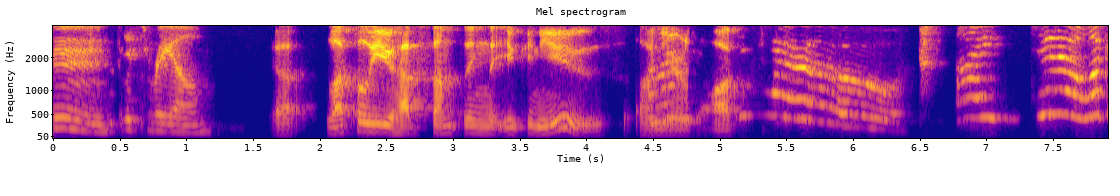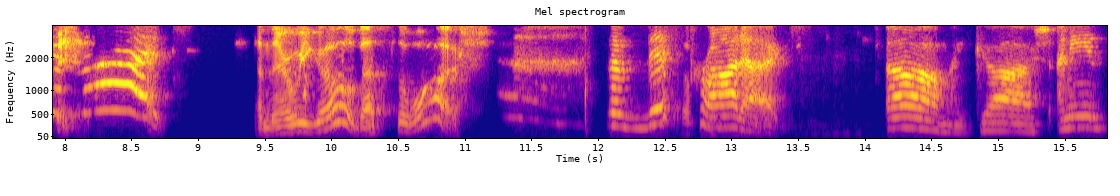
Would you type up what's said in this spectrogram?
Mm, it's real. Yeah. Luckily, you have something that you can use on I your locks. Do. I do. Look at that. And there we go. That's the wash. So this product, oh my gosh. I mean,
